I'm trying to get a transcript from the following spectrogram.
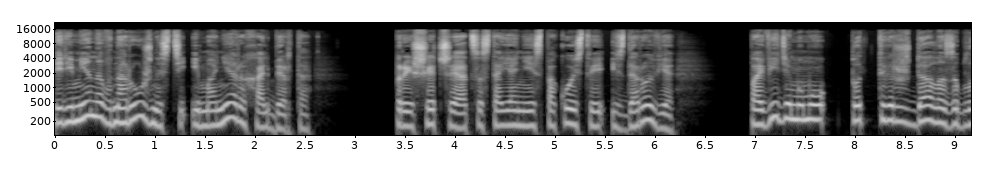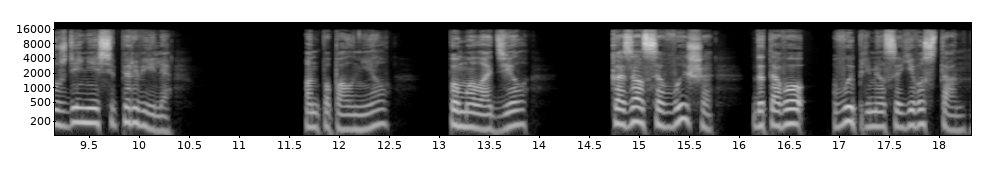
Перемена в наружности и манерах Альберта, происшедшая от состояния спокойствия и здоровья, — по-видимому, подтверждало заблуждение Супервилля. Он пополнел, помолодел, казался выше, до того выпрямился его стан.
